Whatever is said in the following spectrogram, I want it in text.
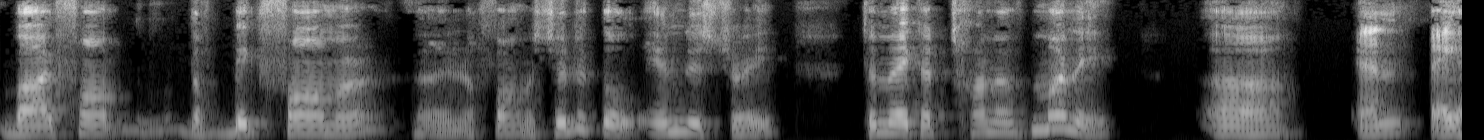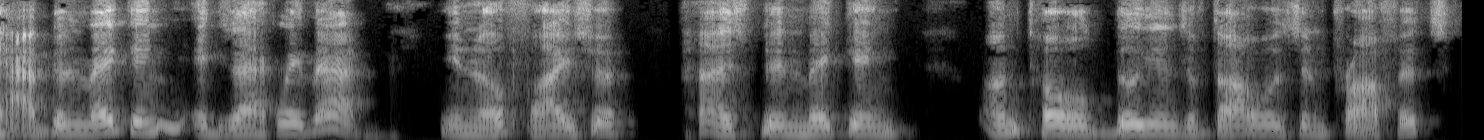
by the big pharma and the pharmaceutical industry to make a ton of money. Uh, and they have been making exactly that. You know, Pfizer has been making untold billions of dollars in profits.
